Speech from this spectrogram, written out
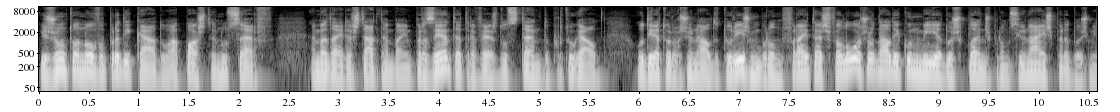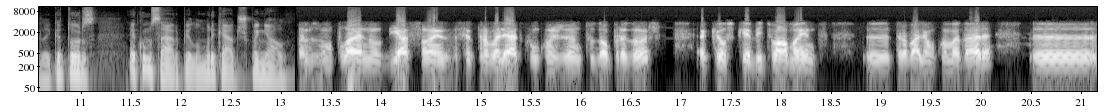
e junto ao novo predicado, a aposta no surf. A Madeira está também presente através do stand de Portugal. O diretor regional de turismo, Bruno Freitas, falou ao Jornal de Economia dos planos promocionais para 2014, a começar pelo mercado espanhol. Temos um plano de ações a ser trabalhado com um conjunto de operadores, aqueles que habitualmente eh, trabalham com a Madeira, Uh,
